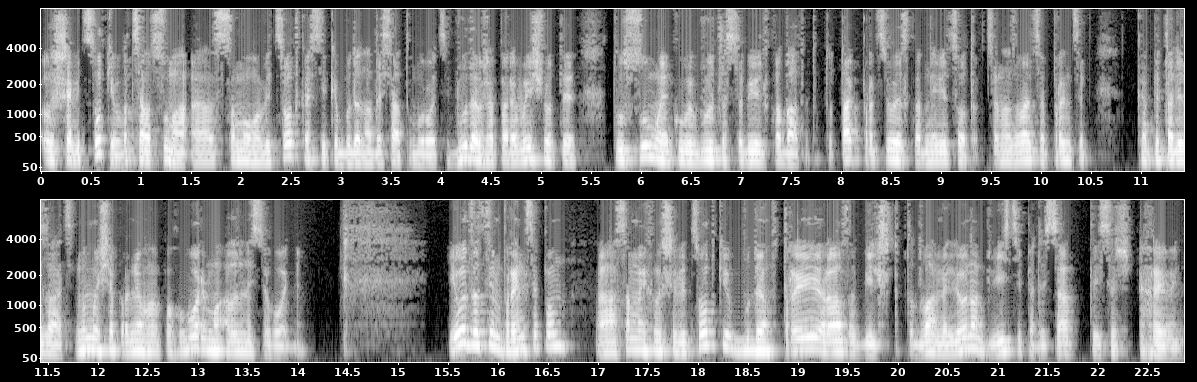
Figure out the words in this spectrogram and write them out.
Лише відсотків, оця сума самого відсотка, скільки буде на 10-му році, буде вже перевищувати ту суму, яку ви будете собі відкладати. Тобто так працює складний відсоток. Це називається принцип капіталізації. Ну, ми ще про нього поговоримо, але не сьогодні. І от за цим принципом самих лише відсотків буде в три рази більше, тобто 2 мільйона 250 тисяч гривень.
